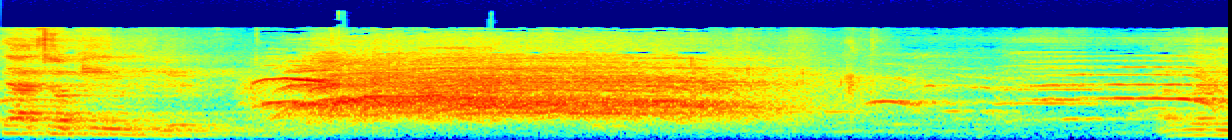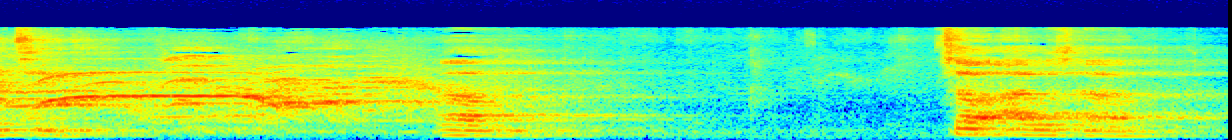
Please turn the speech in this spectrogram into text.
That's okay with you. I love you too. Um, so I was, uh,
